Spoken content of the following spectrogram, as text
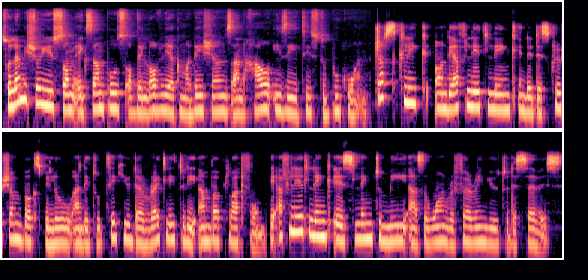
So let me show you some examples of the lovely accommodations and how easy it is to book one. Just click on the affiliate link in the description box below and it will take you directly to the Amber platform. The affiliate link is linked to me as the one referring you to the service.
